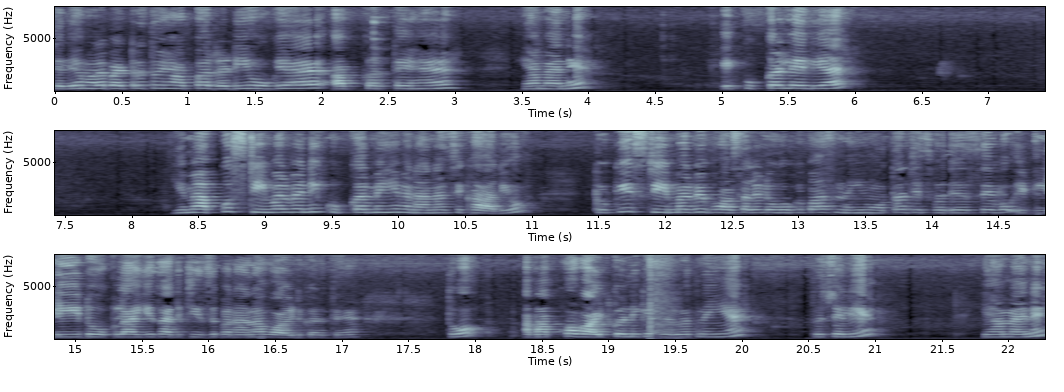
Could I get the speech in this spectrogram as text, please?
चलिए, हमारा बैटर तो यहाँ पर रेडी हो गया है। अब करते हैं। यहाँ मैंने एक कुकर ले लिया है। ये मैं आपको स्टीमर में नहीं कुकर में ही बनाना सिखा रही हूँ। क्योंकि स्टीमर भी बहुत सारे लोगों के पास नहीं होता, जिस वजह से वो इडली, ढोकला, ये सारी चीज़ें बनाना अवॉइड करते हैं। तो अब आपको अवॉइड करने की ज़रूरत नहीं है। तो चलिए, यहाँ मैंने,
